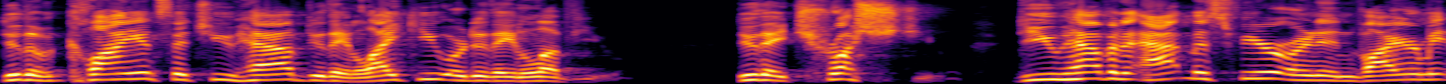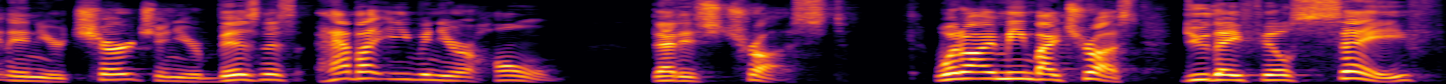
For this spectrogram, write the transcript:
Do the clients that you have, do they like you or do they love you? Do they trust you? Do you have an atmosphere or an environment in your church, in your business? How about even your home that is trust? What do I mean by trust? Do they feel safe?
